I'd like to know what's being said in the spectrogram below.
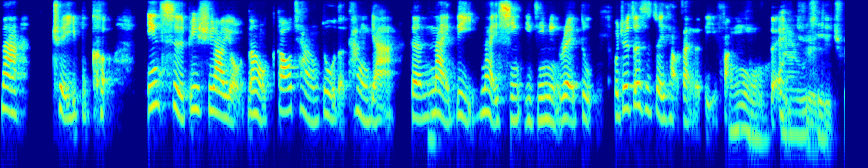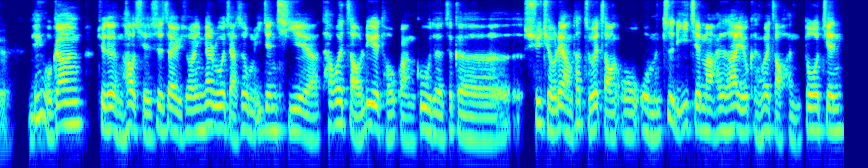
那缺一不可。因此，必须要有那种高强度的抗压、跟耐力、耐心以及敏锐度。我觉得这是最挑战的地方。哦，对，如此的确。哎，我刚刚觉得很好奇的是，在于说，应该如果假设我们一间企业啊，他会找猎头管顾的这个需求量，他只会找我我们治理一间吗？还是他有可能会找很多间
